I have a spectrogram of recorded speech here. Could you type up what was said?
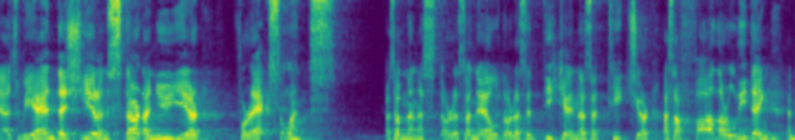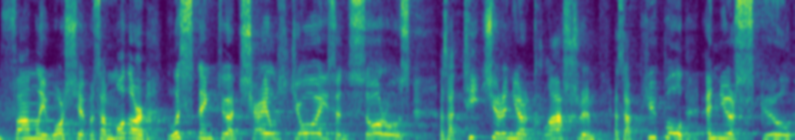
as we end this year and start a new year for excellence. As a minister, as an elder, as a deacon, as a teacher, as a father leading in family worship, as a mother listening to a child's joys and sorrows, as a teacher in your classroom, as a pupil in your school,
